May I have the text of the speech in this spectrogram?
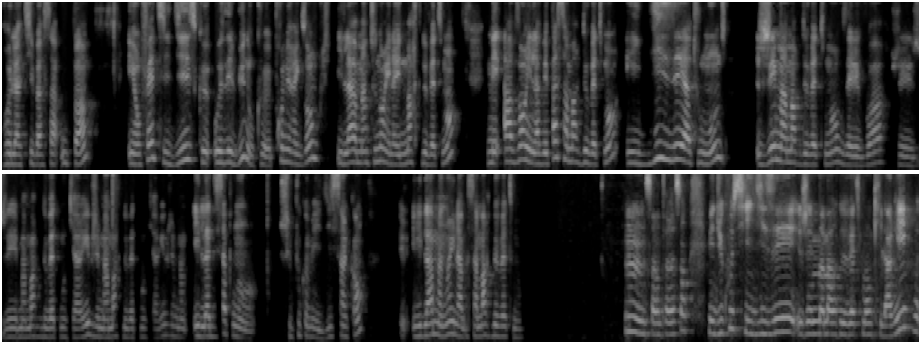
relatives à ça ou pas. Et en fait, ils disent qu'au début, donc euh, premier exemple, il a maintenant il a une marque de vêtements, mais avant il n'avait pas sa marque de vêtements et il disait à tout le monde j'ai ma marque de vêtements, vous allez voir, j'ai ma marque de vêtements qui arrive, j'ai ma marque de vêtements qui arrive. il a dit ça pendant, je sais plus comment il dit, 5 ans. Et là, maintenant, il a sa marque de vêtements. Hmm, c'est intéressant. Mais du coup, s'il disait j'ai ma marque de vêtements qui arrive,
